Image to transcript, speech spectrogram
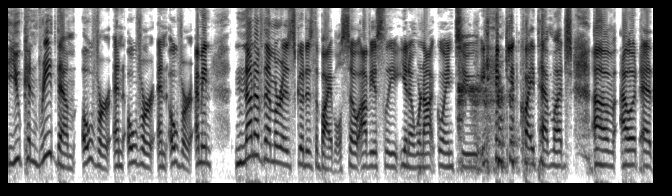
you can read them over and over and over. I mean, none of them are as good as the Bible. So obviously, you know, we're not going to get quite that much um, out at,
